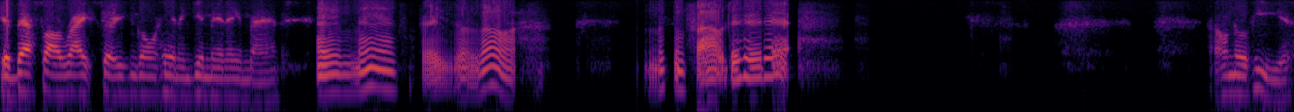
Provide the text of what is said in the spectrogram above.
If that's all right, sir, you can go ahead and give me an amen. Amen. Praise the Lord. Looking forward to hear that. I don't know if he is.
